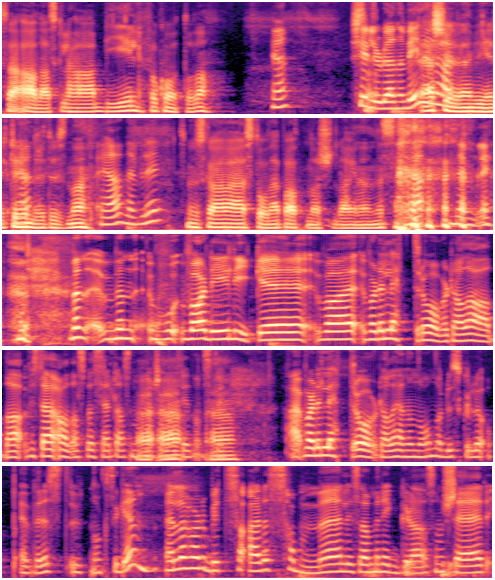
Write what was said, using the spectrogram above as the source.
så Ada skulle ha bil for K2, da. Ja. Skylder du henne bil? Jeg skylder en bil til Ja. 100 000, da. Ja, nemlig. Som hun skal stå der på 18-årsdagen hennes. Ja, nemlig. Men, men var de like var, var det lettere å overtale Ada, hvis det er Ada spesielt, da, som kanskje har vært litt vanskelig, var det lettere å overtale henne nå når du skulle opp Everest uten oksygen? Eller har det blitt, er det samme liksom, regla som skjer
